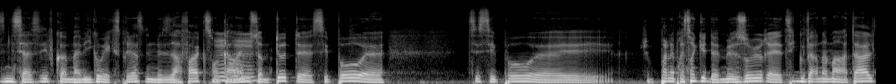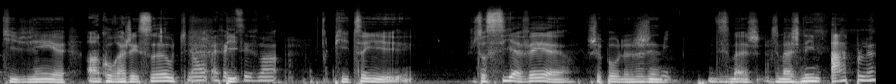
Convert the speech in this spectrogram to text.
initiatives comme Amigo Express, des affaires qui sont quand même, somme toute, euh, c'est pas, euh, tu sais, c'est pas, euh, j'ai pas l'impression qu'il y a de mesures, euh, tu sais, gouvernementales qui viennent euh, encourager ça. ou Non, effectivement. puis, tu sais, je veux dire, s'il y avait, euh, je sais pas, là, Oui. D'imag- d'imaginer une app, là.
